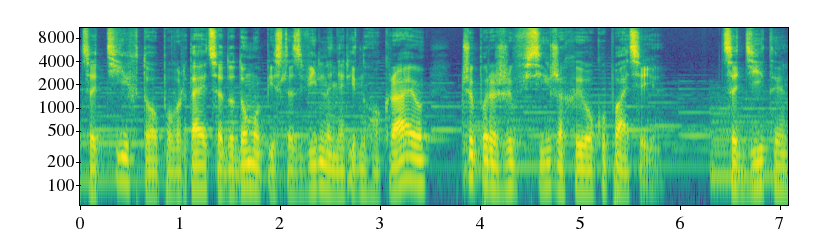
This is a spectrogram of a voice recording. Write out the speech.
це ті, хто повертається додому після звільнення рідного краю чи пережив всі жахи окупації. Це діти,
